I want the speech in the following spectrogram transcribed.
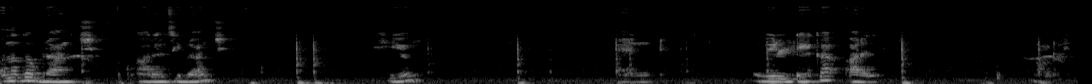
another branch RLC branch. Here. And we'll take a RL alright.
